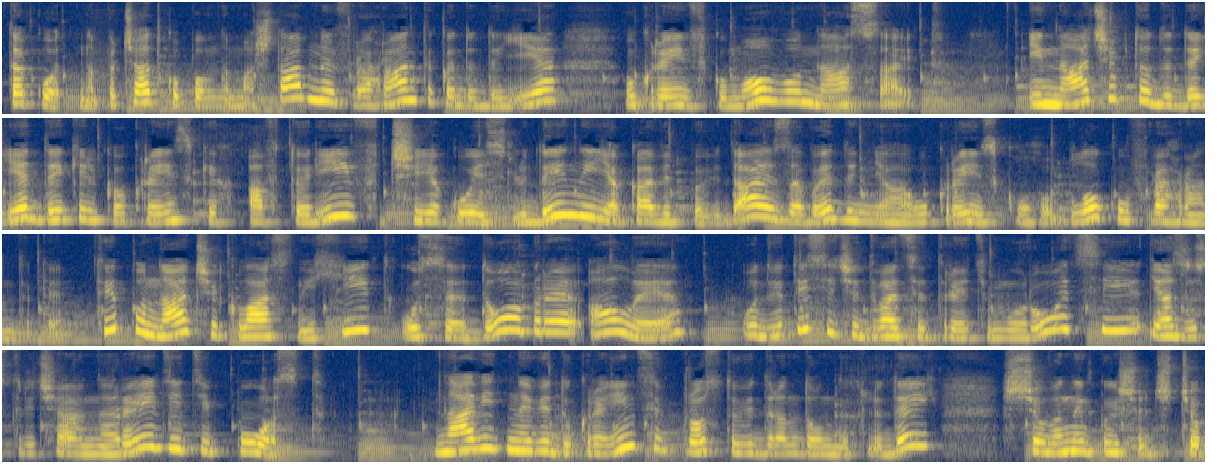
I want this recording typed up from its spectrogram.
Так от, на початку повномасштабної фрагрантика додає українську мову на сайт. І, начебто, додає декілька українських авторів чи якоїсь людини, яка відповідає за ведення українського блоку фрагрантики. Типу, наче класний хід, усе добре. Але у 2023 році я зустрічаю на Reddit пост. Навіть не від українців, просто від рандомних людей, що вони пишуть, що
